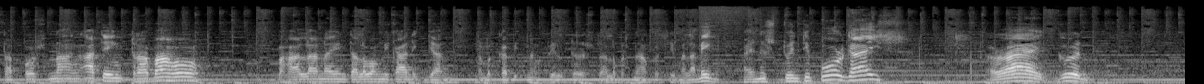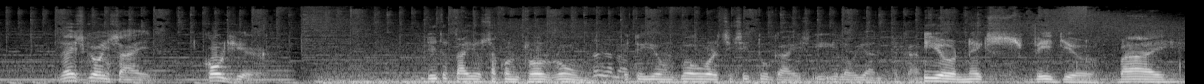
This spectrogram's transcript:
Tapos na ang ating trabaho. Bahala na yung dalawang mechanic dyan na magkabit ng filters. Lalabas na ako kasi malamig. Minus 24 guys alright good. Let's go inside. Cold here. Dito tayo sa control room. Ito yung blower 62 guys. Iilaw yan. See you next video. Bye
